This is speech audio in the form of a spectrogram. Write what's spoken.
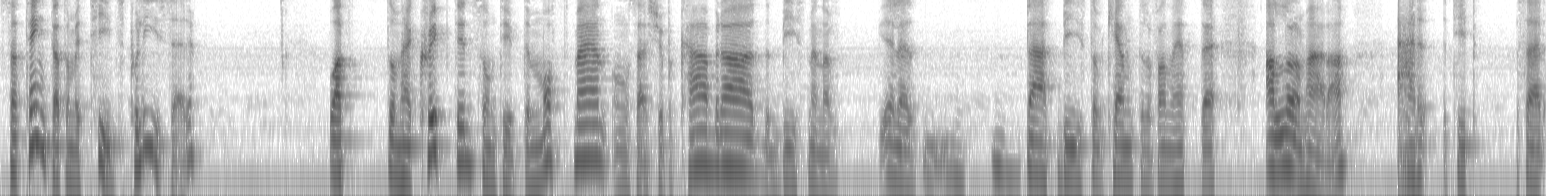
Så tänk dig att de är tidspoliser. Och att de här cryptids som typ The Mothman och så här Chupacabra, The Beastman of... Eller Bat Beast of Kent eller vad fan det hette. Alla de här är typ så här,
